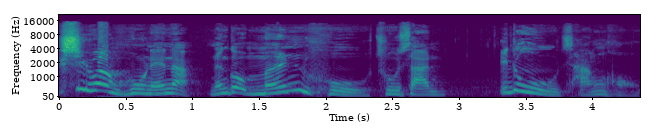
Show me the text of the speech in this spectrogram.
希望虎年呐，能够猛虎出山，一路长虹。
